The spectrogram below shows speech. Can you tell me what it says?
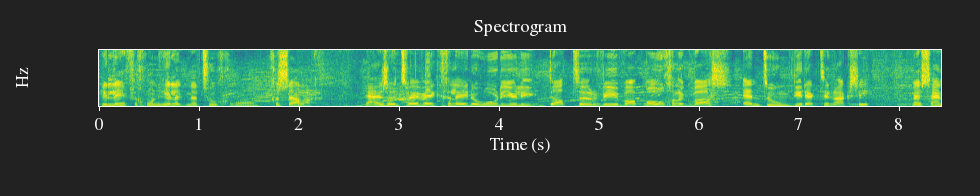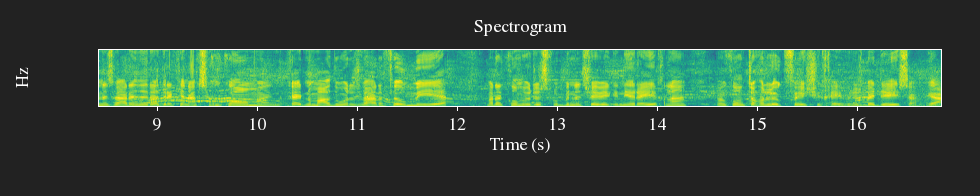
je leeft er gewoon heerlijk naartoe, gewoon. Gezellig. Ja, en zo'n twee weken geleden hoorden jullie dat er weer wat mogelijk was. En toen direct in actie? Wij zijn dus waren inderdaad direct in actie gekomen. Kijk, normaal doen we dus waren veel meer. Maar dat konden we dus binnen twee weken niet regelen. Maar we konden toch een leuk feestje geven, dus bij deze, ja.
